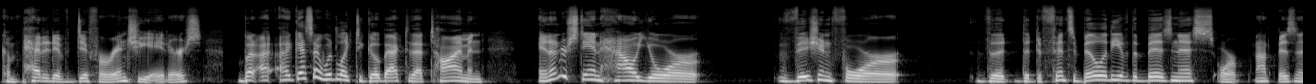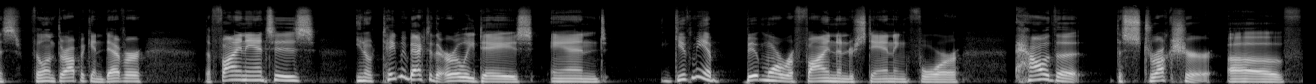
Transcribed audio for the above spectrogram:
competitive differentiators. But I, I guess I would like to go back to that time and and understand how your vision for the the defensibility of the business or not business philanthropic endeavor the finances you know take me back to the early days and give me a bit more refined understanding for how the the structure of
